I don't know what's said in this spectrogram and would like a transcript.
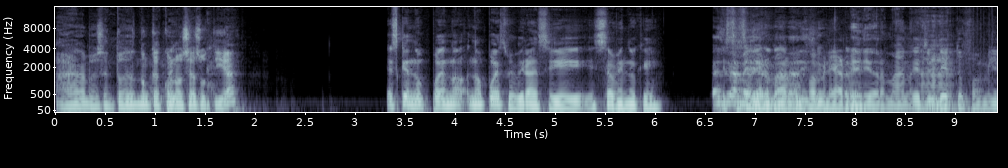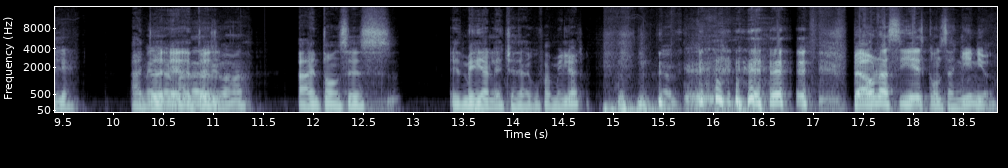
ah, pues entonces nunca conoció a su tía. Es que no, puedes, no, no puedes vivir así sabiendo que Es la estás saliendo con hermana, algún dice. familiar de, Medio hermana. de tu, Ah, de tu familia. Ah, Media entonces, eh, hermana de entonces- mi mamá. ah, entonces es media leche de algún familiar. Ok. Pero aún así es consanguíneo.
